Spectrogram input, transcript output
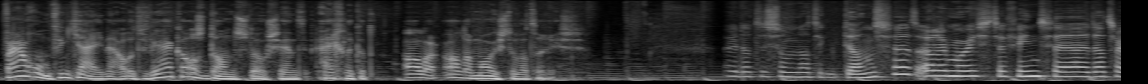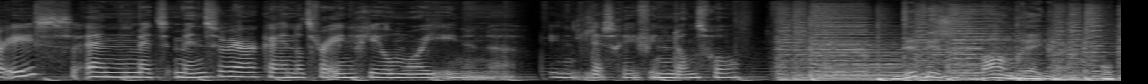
waarom vind jij nou het werken als dansdocent eigenlijk het aller, allermooiste wat er is? Dat is omdat ik dansen het allermooiste vind uh, dat er is. En met mensen werken. En dat verenig je heel mooi in een, uh, in een lesgeven in een dansschool. Dit is Baanbreker op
